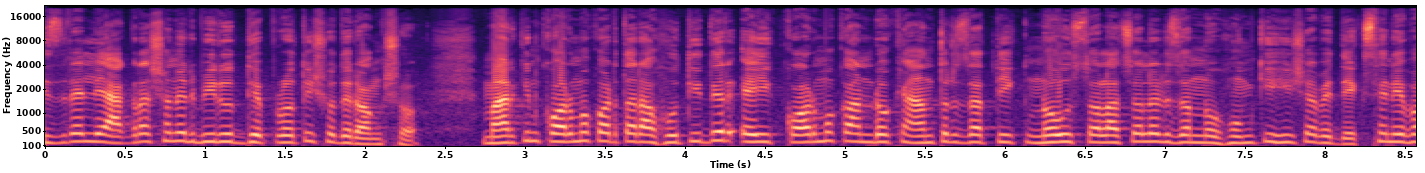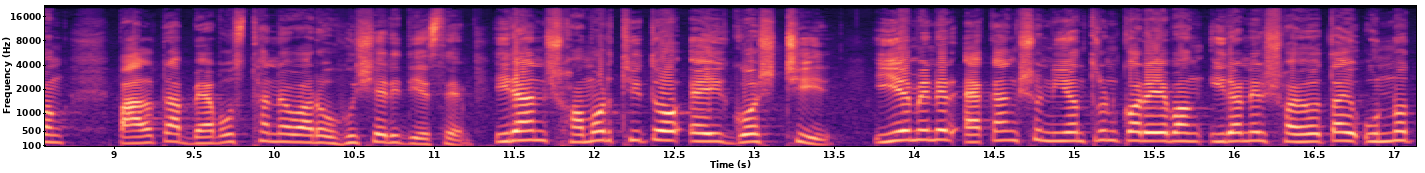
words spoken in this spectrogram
ইসরায়েলি আগ্রাসনের বিরুদ্ধে প্রতিশোধের অংশ। মার্কিন কর্মকর্তারা হুতিদের এই কর্মকাণ্ডকে আন্তর্জাতিক নৌ চলাচলের জন্য হুমকি হিসাবে দেখছেন এবং পাল্টা ব্যবস্থা নেওয়ারও হুঁশিয়ারি দিয়েছে। ইরান সমর্থিত এই গোষ্ঠীর ইয়েমেনের একাংশ নিয়ন্ত্রণ করে এবং ইরানের সহায়তায় উন্নত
